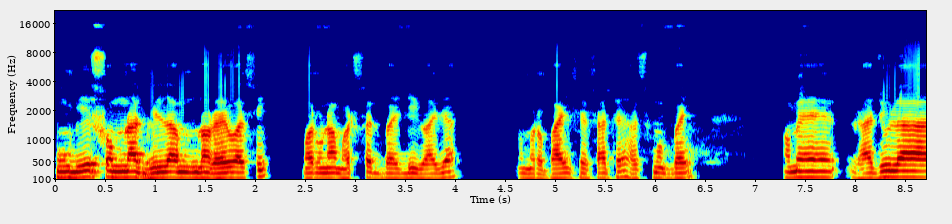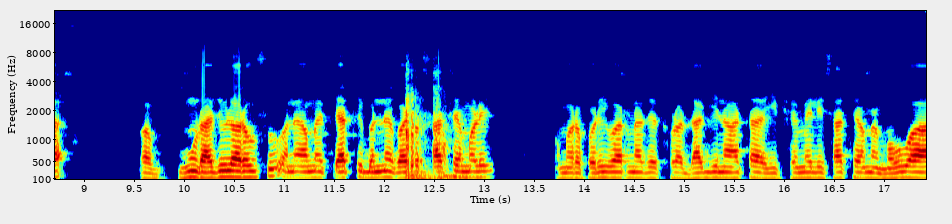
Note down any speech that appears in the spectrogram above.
હું ગીર સોમનાથ જિલ્લાનો રહેવાસી. મારું નામ હર્ષદભાઈ ડી વાજા. અમારો ભાઈ છે સાથે હસમુખભાઈ. અમે રાજુલા હું રાજુલા રહું છું અને અમે ત્યાંથી બંને ભાઈઓ સાથે મળી અમારા પરિવારના જે થોડા દાગીના હતા એ ફેમિલી સાથે અમે મહુવા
